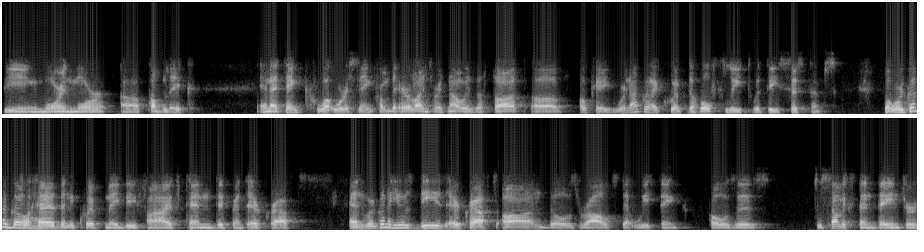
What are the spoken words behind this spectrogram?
being more and more uh, public. And I think what we're seeing from the airlines right now is the thought of, okay, we're not going to equip the whole fleet with these systems, but we're going to go ahead and equip maybe five, ten different aircrafts. And we're going to use these aircrafts on those routes that we think poses to some extent danger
